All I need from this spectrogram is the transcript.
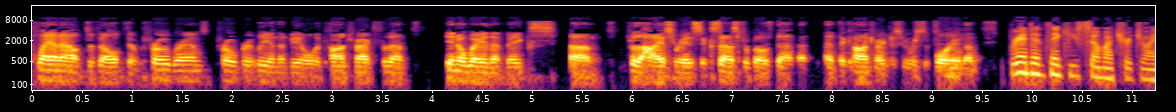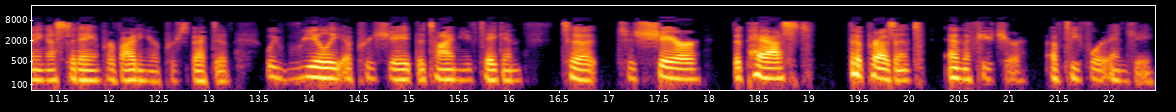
plan out, develop their programs appropriately, and then be able to contract for them in a way that makes um, for the highest rate of success for both them and the contractors who are supporting them. Brandon, thank you so much for joining us today and providing your perspective. We really appreciate the time you've taken to, to share the past, the present, and the future of T4NG.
